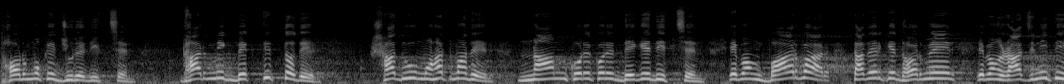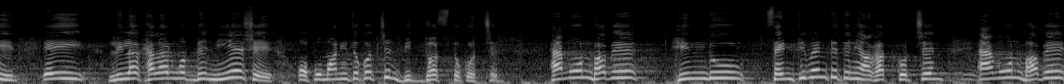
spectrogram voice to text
ধর্মকে জুড়ে দিচ্ছেন। ধার্মিক ব্যক্তিত্বদের, সাধু মহাত্মাদের নাম করে করে দেগে দিচ্ছেন এবং বারবার তাদেরকে ধর্মের এবং রাজনীতির এই লীলা খেলার মধ্যে নিয়ে এসে অপমানিত করছেন, বিধ্বস্ত করছেন। এমনভাবে হিন্দু সেন্টিমেন্টে তিনি আঘাত করছেন, এমনভাবে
